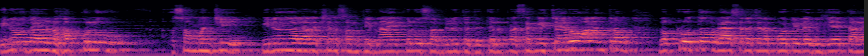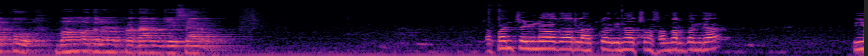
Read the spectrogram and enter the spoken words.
వినోదారుల హక్కులు సంబంధించి వినోదాల రక్షణ సమితి నాయకులు సభ్యులు తదితరులు ప్రసంగించారు. అనంతరం వక్తృతో వ్యాసరచన పోటీల విజేతలకు బహుమతులను ప్రదానం చేశారు. ప్రపంచ వినియోగదారుల హక్కుల దినోత్సవం సందర్భంగా ఈ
